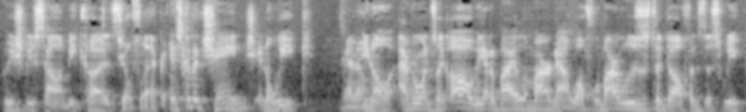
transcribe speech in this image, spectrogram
who you should be selling because Joe Flacco. It's going to change in a week. I know. You know, everyone's like, "Oh, we got to buy Lamar now." Well, if Lamar loses to the Dolphins this week,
